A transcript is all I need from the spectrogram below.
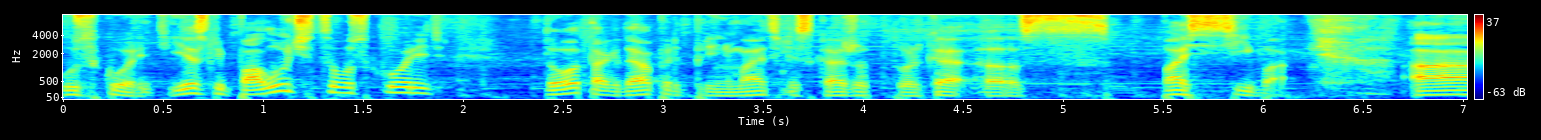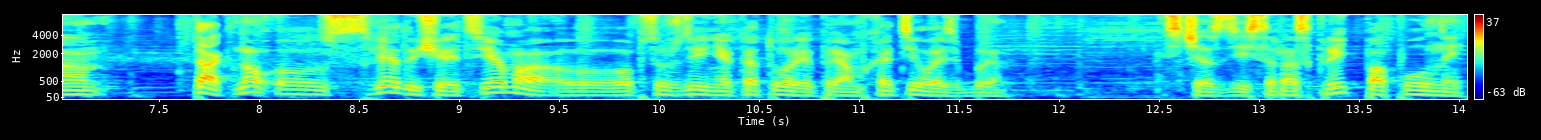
ускорить. Если получится ускорить, то тогда предприниматели скажут только э, спасибо. А, так, ну, э, следующая тема, э, обсуждение которой прям хотелось бы сейчас здесь раскрыть по полной,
